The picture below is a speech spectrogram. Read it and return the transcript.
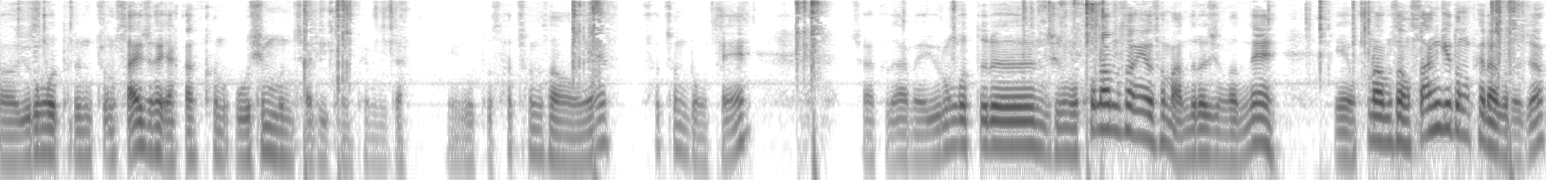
어, 이런 것들은 좀 사이즈가 약간 큰 50문짜리 동패입니다. 이것도 사천성의 사천동패. 자, 그 다음에 이런 것들은 지금 호남성에서 만들어진 건데, 예, 호남성 쌍기동패라 그러죠.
